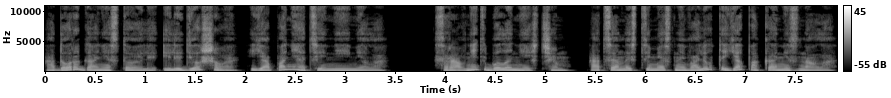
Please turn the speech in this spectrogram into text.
А дорого они стоили или дешево, я понятия не имела. Сравнить было не с чем, а ценности местной валюты я пока не знала.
